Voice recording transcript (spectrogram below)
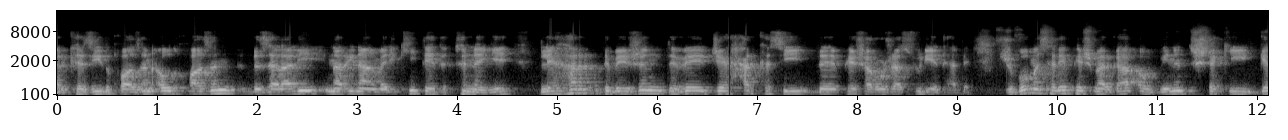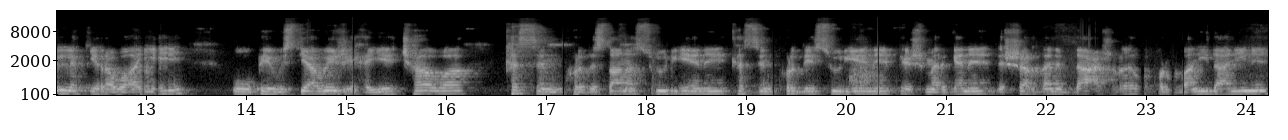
مرکزی دخوازن ئەو دخوازن بزەلالی نەڕینا ئەمریکی تێدەتونەیە لێ هەر دەبێژن دەوێت جێ هەر کەسی پێشە ڕۆژە سووریت هەبێ ji بۆ مەسلەی پێشمەرگا ئەو بینن تشتێکی گەلەکی ڕەوایی و پێویستیا وێژی هەیە چاوە، kesin Kurdistana Suriyê kesin Kurdê Suriyê pêşmergenê di şer denib Daeş re qurbanî danîne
